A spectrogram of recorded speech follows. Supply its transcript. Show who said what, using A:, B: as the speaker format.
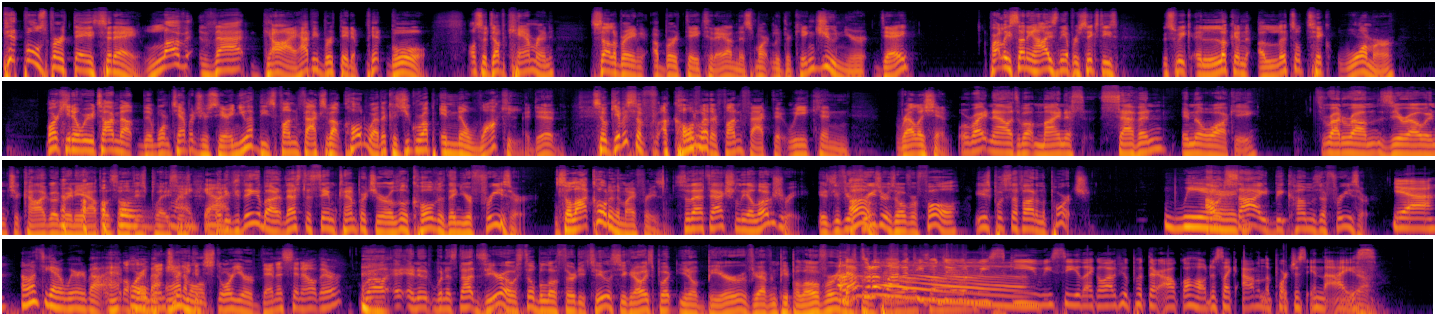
A: Pitbull's birthday is today. Love that guy. Happy birthday to Pitbull. Also, Dove Cameron celebrating a birthday today on this Martin Luther King Jr. Day. Partly sunny highs in the upper 60s. This week, looking a little tick warmer. Mark, you know, we were talking about the warm temperatures here, and you have these fun facts about cold weather because you grew up in Milwaukee.
B: I did.
A: So give us a, a cold weather fun fact that we can relish in.
B: Well, right now it's about minus seven in Milwaukee. It's right around zero in Chicago, Minneapolis, all these oh places.
C: my God.
B: But if you think about it, that's the same temperature, or a little colder than your freezer.
A: It's a lot colder than my freezer.
B: So that's actually a luxury. Is if your
A: Oh.
B: freezer is over full, you just put stuff out on the porch.
C: Weird.
B: Outside becomes a freezer.
C: Yeah. Unless you got to worry about
A: For the whole
C: worry about
A: winter, you can
C: animals.
A: store your venison out there.
B: Well, a- and it, when it's not zero, it's still below 32. So you can always put, you know, beer if you're having people over. You
D: That's
B: just
D: what
B: put-
D: a lot of people do when we ski. We see like a lot of people put their alcohol just like out on the porch, porches in the ice.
